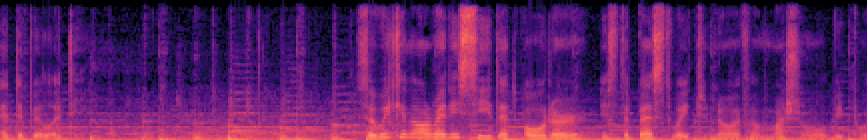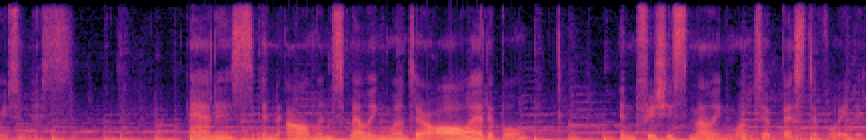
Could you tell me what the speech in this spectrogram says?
edibility. So we can already see that odor is the best way to know if a mushroom will be poisonous. Anise and almond smelling ones are all edible, and fishy smelling ones are best avoided.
